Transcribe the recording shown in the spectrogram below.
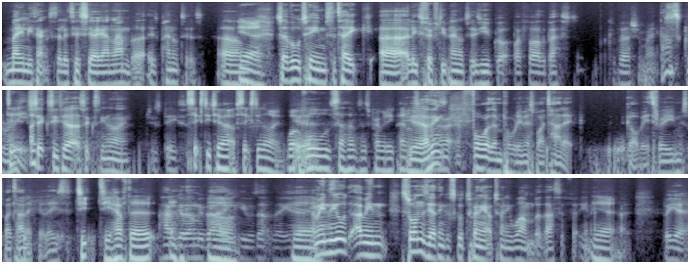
mainly thanks to Le Tissier and Lambert, is penalties. Um, Yeah. So of all teams to take uh, at least 50 penalties, you've got by far the best conversion rate. That's Did- great. I- 62 out of 69, which is decent. 62 out of 69. What Yeah. of all Southampton's Premier League penalties? Yeah, I think Four of them probably missed by Tadic. Got to be three missed by Tadic at least. Do, do you have the? I haven't got it on me, but Oh. he was up there. Yeah. Yeah. I mean, the old, I mean, Swansea, I think have scored 20 out of 21, but that's a you know. Yeah. But yeah,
